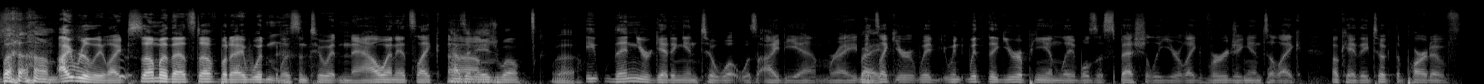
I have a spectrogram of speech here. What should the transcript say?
But um, I really liked some of that stuff, but I wouldn't listen to it now. And it's like Hasn't um, aged well. Uh, it, then you're getting into what was IDM, right? Right. It's like you're with, with the European labels, especially. You're like verging into like, okay, they took the part of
